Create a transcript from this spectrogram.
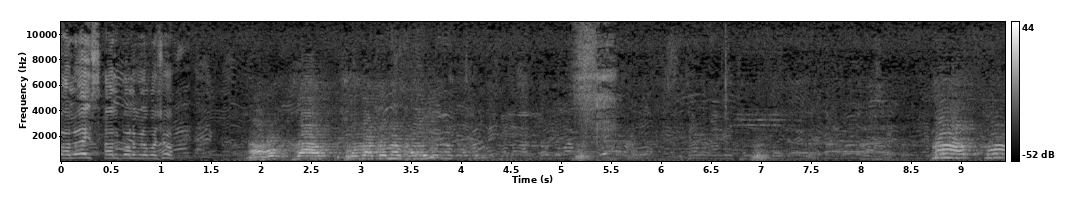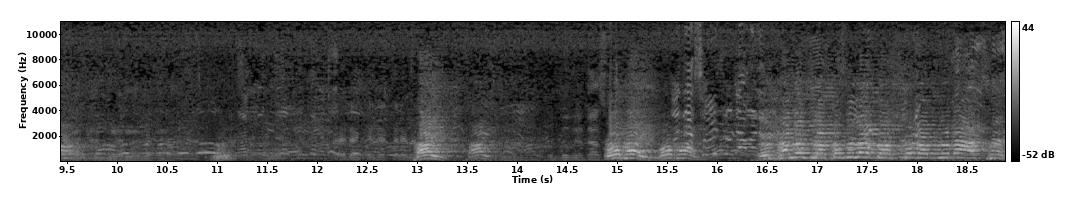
পালো এই শাল পালো বসো। হ্যাঁ, হোক, যাও সোজা কোনো হ্যাঁ, হ্যাঁ। ভাই, ও ভাই, ও এখানে যতগুলো দর্শক আপনারা আছেন,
